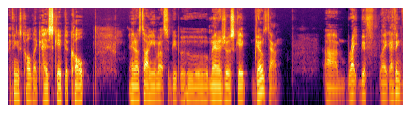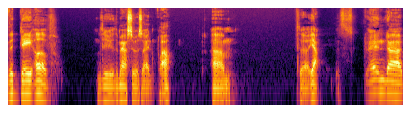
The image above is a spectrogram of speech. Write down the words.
I think it's called like I Escaped a Cult, and I was talking about some people who managed to escape Jonestown. Um, right before, like I think the day of the the mass suicide. Wow. Um. So yeah, it's, and uh,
